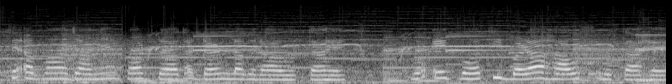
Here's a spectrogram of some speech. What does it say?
اسے اب وہاں جانے میں بہت زیادہ ڈر لگ رہا ہوتا ہے۔ وہ ایک بہت ہی بڑا ہاؤس ہوتا ہے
